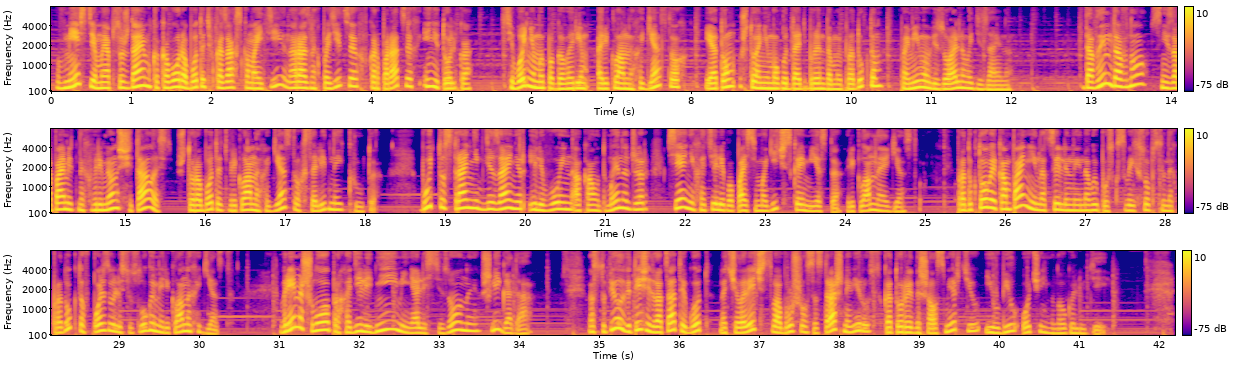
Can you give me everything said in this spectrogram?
Вместе мы обсуждаем, каково работать в казахском IT на разных позициях в корпорациях и не только. Сегодня мы поговорим о рекламных агентствах и о том, что они могут дать брендам и продуктам помимо визуального дизайна. Давным-давно, с незапамятных времен, считалось, что работать в рекламных агентствах солидно и круто. Будь то странник-дизайнер или воин-аккаунт-менеджер, все они хотели попасть в магическое место – рекламное агентство. Продуктовые компании, нацеленные на выпуск своих собственных продуктов, пользовались услугами рекламных агентств. Время шло, проходили дни, менялись сезоны, шли года. Наступил 2020 год, на человечество обрушился страшный вирус, который дышал смертью и убил очень много людей.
